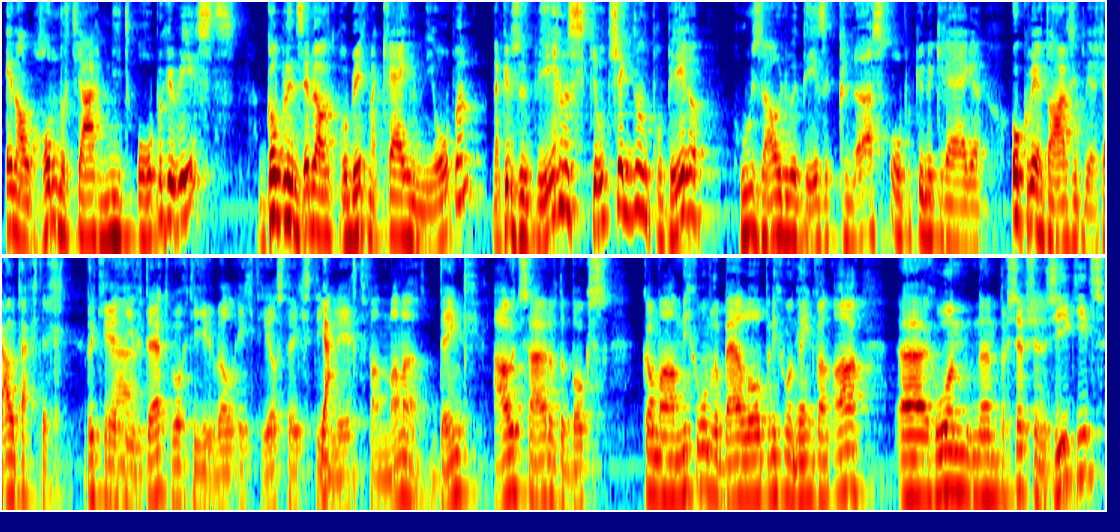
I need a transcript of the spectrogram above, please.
en al 100 jaar niet open geweest. Goblins hebben al geprobeerd, maar krijgen hem niet open. Dan kunnen ze weer een skill check doen, proberen hoe zouden we deze kluis open kunnen krijgen. Ook weer daar zit weer goud achter. De creativiteit wordt hier wel echt heel sterk gestimuleerd. Van mannen, denk outside of the box. Kom aan, niet gewoon voorbij lopen, niet gewoon denken van, ah, uh, gewoon een perception, zie ik iets?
